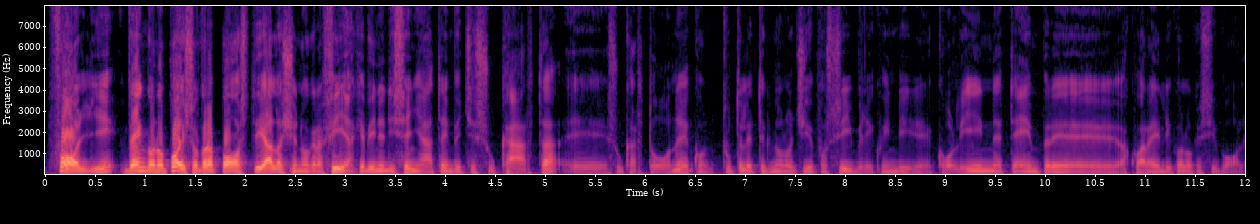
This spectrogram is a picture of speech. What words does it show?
fogli vengono poi sovrapposti alla scenografia che viene disegnata invece su carta, e su cartone, con tutte le tecnologie possibili, quindi eh, colline, tempere, acquarelli, quello che si vuole.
